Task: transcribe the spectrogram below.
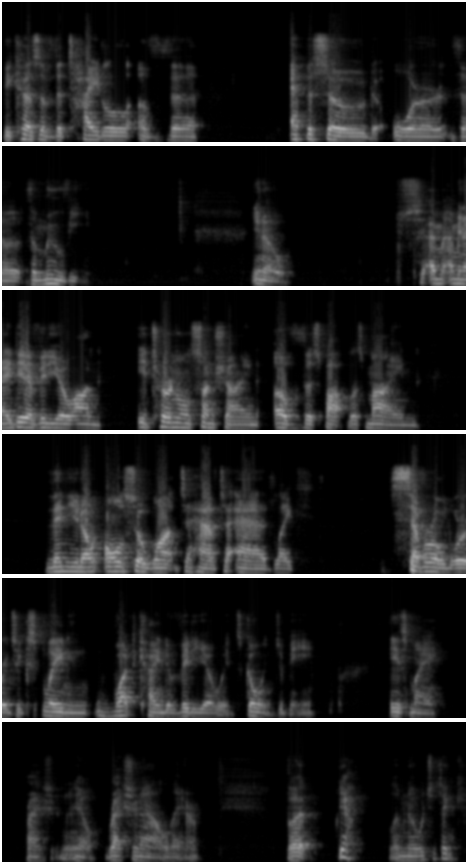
because of the title of the episode or the the movie. You know, I mean, I did a video on eternal sunshine of the spotless mind, then you don't also want to have to add, like, several words explaining what kind of video it's going to be, is my you know, rationale there. But, yeah, let me know what you think.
